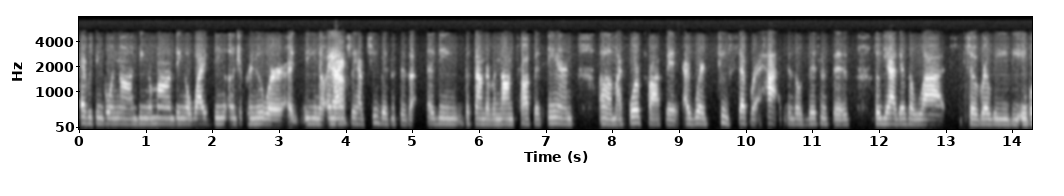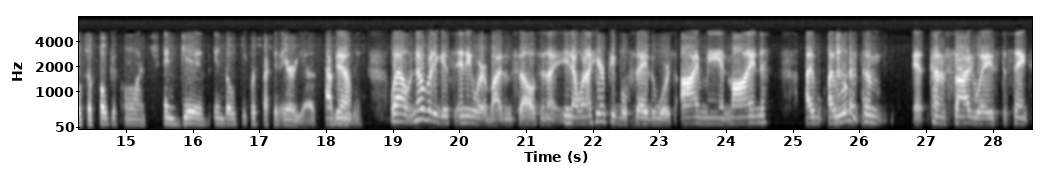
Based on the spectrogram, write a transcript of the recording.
everything going on being a mom being a wife being an entrepreneur you know and yeah. i actually have two businesses uh, being the founder of a nonprofit and uh, my for profit i wear two separate hats in those businesses so yeah there's a lot to really be able to focus on and give in those respected areas absolutely yeah. Well, nobody gets anywhere by themselves, and I, you know, when I hear people say the words "I," "me," and "mine," I I look at them eh, kind of sideways to think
